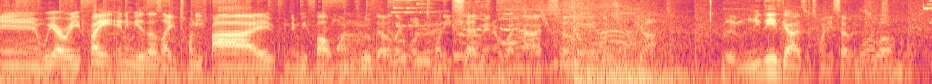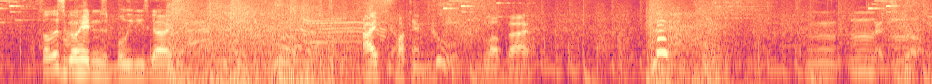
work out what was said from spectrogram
and we already fight enemies that was like 25, and then we fought one group that was like what 27 or whatnot. So these guys are 27 as well. So let's go ahead and just bully these guys. I fucking love that. Mm, mm, mm.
